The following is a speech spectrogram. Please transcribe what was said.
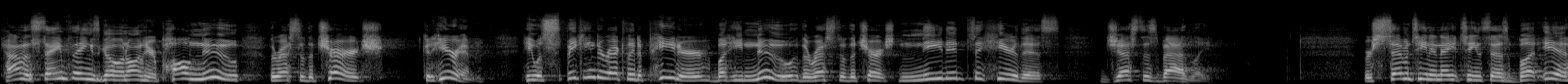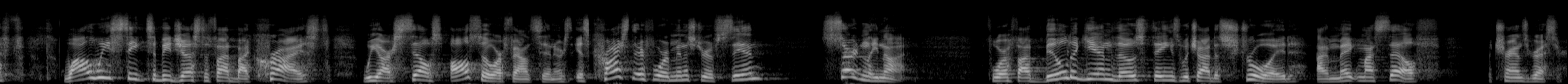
Kind of the same things going on here. Paul knew the rest of the church could hear him. He was speaking directly to Peter, but he knew the rest of the church needed to hear this just as badly. Verse 17 and 18 says, But if, while we seek to be justified by Christ, we ourselves also are found sinners, is Christ therefore a minister of sin? Certainly not. For if I build again those things which I destroyed, I make myself a transgressor.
